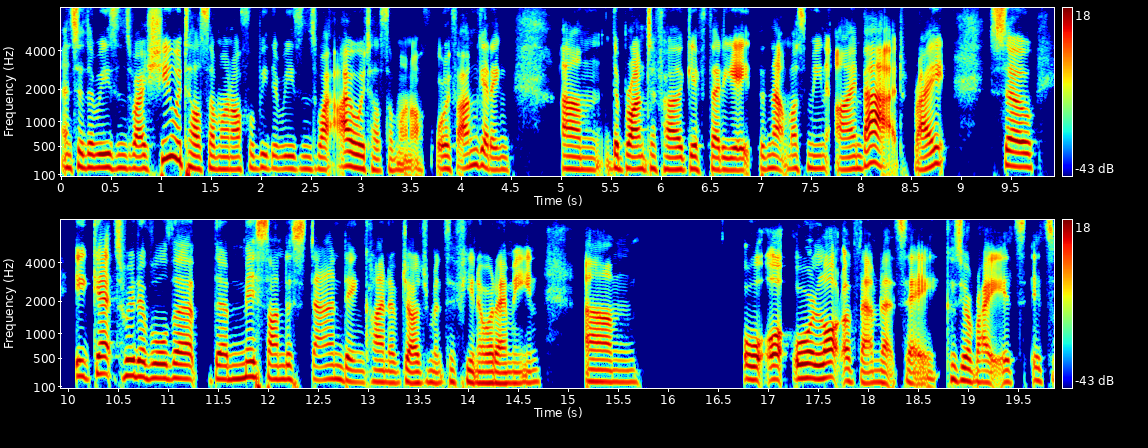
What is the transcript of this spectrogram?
And so the reasons why she would tell someone off would be the reasons why I would tell someone off. Or if I'm getting um, the brunt of her gift 38, then that must mean I'm bad, right? So it gets rid of all the the misunderstanding kind of judgments, if you know what I mean. Um, or, or or a lot of them let's say because you're right it's it's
